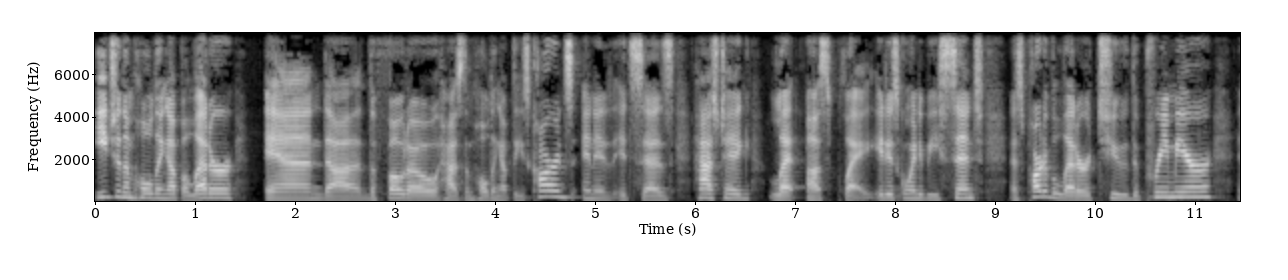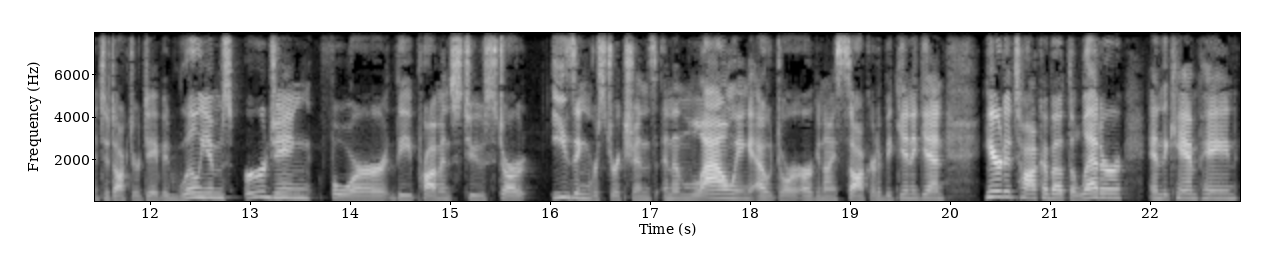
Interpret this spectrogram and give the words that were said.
each of them holding up a letter and uh, the photo has them holding up these cards and it, it, says hashtag let us play. It is going to be sent as part of a letter to the premier and to dr david williams urging for the province to start easing restrictions and allowing outdoor organized soccer to begin again. Here to talk about the letter and the campaign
